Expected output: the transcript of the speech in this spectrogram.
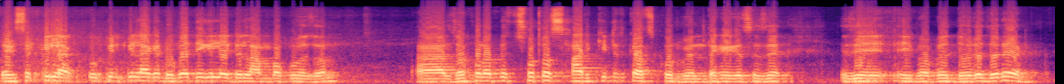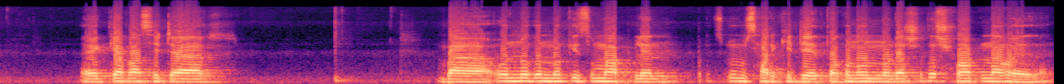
দেখছে পিলাক টু পিন পিলাকে ঢুকাইতে গেলে এটা লম্বা প্রয়োজন। আর যখন আপনি ছোট সার্কিটের কাজ করবেন, দেখা গেছে যে যে এইভাবে ধরে ধরে ক্যাপাসিটার বা অন্য কোনো কিছু মাপলেন সার্কিটে তখন অন্যটার সাথে শর্ট না হয়ে যায়।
